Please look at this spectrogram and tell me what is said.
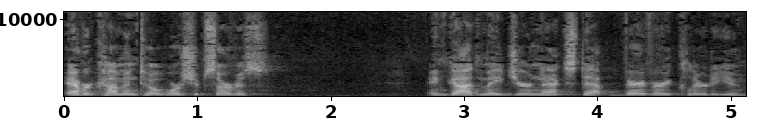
Ever come into a worship service? and God made your next step very, very clear to you,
